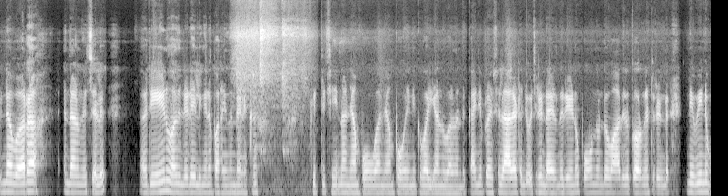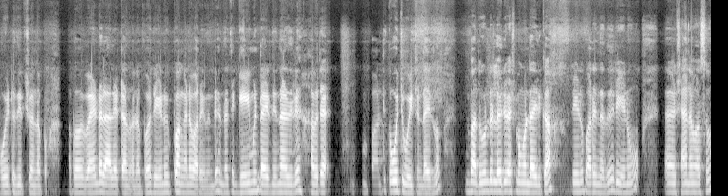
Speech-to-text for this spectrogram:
പിന്നെ വേറെ എന്താണെന്ന് വെച്ചാൽ രേണു അതിന്റെ ഇടയിൽ ഇങ്ങനെ പറയുന്നുണ്ട് എനിക്ക് കിറ്റ് ചെയ്യുന്ന ഞാൻ പോവാ ഞാൻ പോവാം എനിക്ക് വയ്യാന്ന് പറയുന്നുണ്ട് കഴിഞ്ഞ പ്രാവശ്യം ലാലേട്ടൻ ചോദിച്ചിട്ടുണ്ടായിരുന്നു രേണു പോകുന്നുണ്ടോ? വാതിൽ തുറന്നിട്ടിട്ടുണ്ട്. നിവീന് പോയിട്ട് തിരിച്ചു വന്നപ്പോൾ. അപ്പോൾ വേണ്ട ലാലേട്ടാന്ന് പറഞ്ഞപ്പോൾ രേണു ഇപ്പം അങ്ങനെ പറയുന്നുണ്ട്. എന്താ വെച്ചാൽ ഗെയിം ഉണ്ടായിരുന്നു. ഇന്ന് അതിൽ അവരെ പാർട്ടി തോറ്റു പോയിട്ടുണ്ടായിരുന്നു. അപ്പം അതുകൊണ്ടുള്ള ഒരു വിഷമം കൊണ്ടായിരിക്കാം രേണു പറയുന്നത്. രേണു ഷാനവാസും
